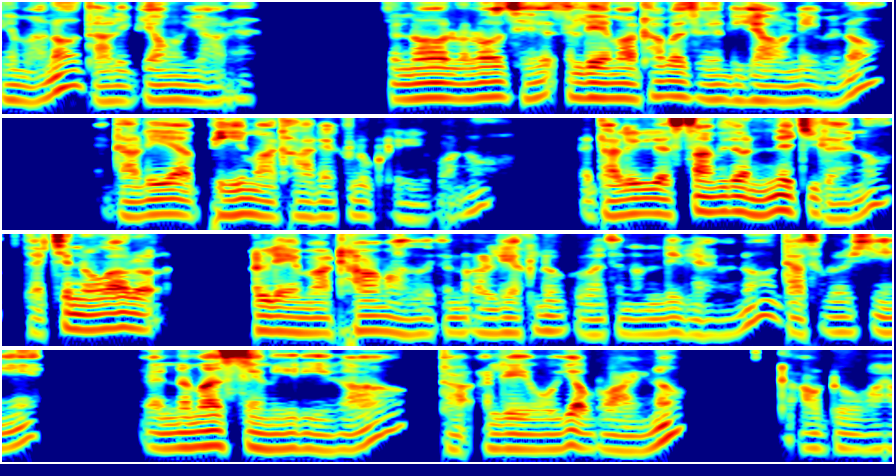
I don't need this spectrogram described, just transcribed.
ဒီမှာနော်ဒါလေးပြောင်းလို့ရတယ်ကျွန်တော်လောလောဆယ်အလယ်မှာထားပါဆိုရင်ဒီဟာကိုနေမယ်နော်ဒါလေးကဘေးမှာထားတဲ့ clock လေးပေါ့နော်ဒါလေးကစမ်းပြီးတော့နှစ်ကြည့်လိုက်နော်ဒါကျွန်တော်ကတော့ အလယ်မှာထားမှာဆိုကျွန်တော်အလယ် clock ကိုကျွန်တော်နေလိုက်မယ်နော်ဒါဆိုလို့ရှိရင်အဲနံပါတ်စင်လေးတွေကဒါအလယ်ကိုရောက်သွားပြီနော်ဒါအောက်တော့ပါ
